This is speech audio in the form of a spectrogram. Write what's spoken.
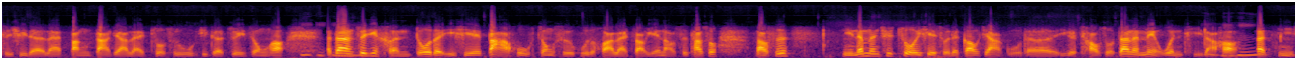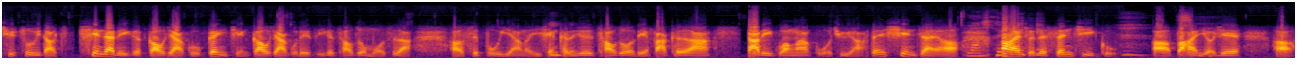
持续的来帮大家来做出一个追踪哈，那当然最近很多的一些大户、中实户的话来找严老师，他说，老师。你能不能去做一些所谓的高价股的一个操作？当然没有问题了哈。那你去注意到现在的一个高价股跟以前高价股的一个操作模式啊，好是不一样的。以前可能就是操作联发科啊、大立光啊、国巨啊，但是现在啊，包含所谓的生技股啊，包含有些啊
